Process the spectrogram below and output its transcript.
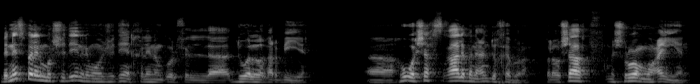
بالنسبة للمرشدين اللي موجودين خلينا نقول في الدول الغربية آه، هو شخص غالبا عنده خبرة. فلو شاف مشروع معين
